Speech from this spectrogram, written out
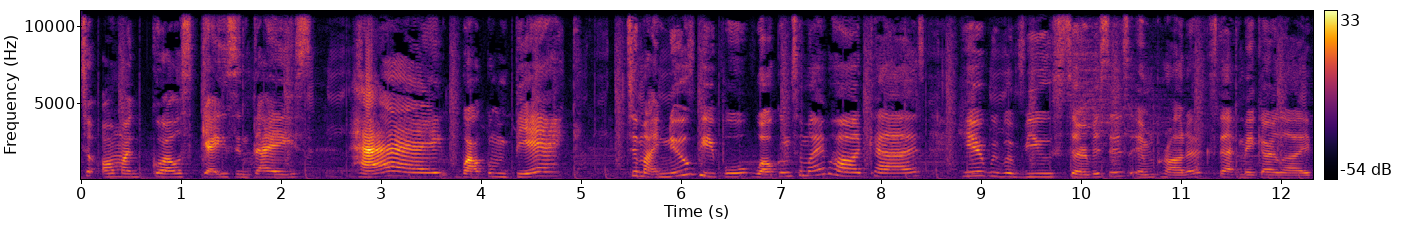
To all my girls, gays, and days, hey, welcome back. To my new people, welcome to my podcast. Here we review services and products that make our life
